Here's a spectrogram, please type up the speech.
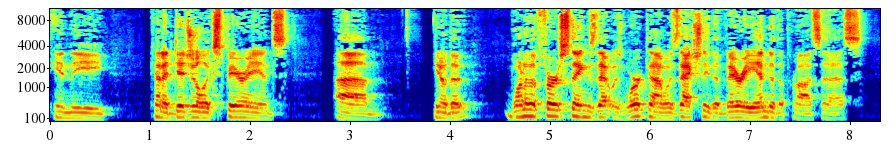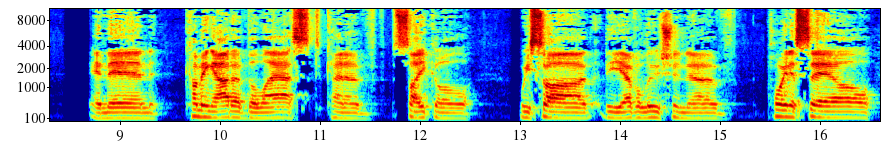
in the kind of digital experience, um, you know, the one of the first things that was worked on was actually the very end of the process, and then coming out of the last kind of cycle, we saw the evolution of point of sale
